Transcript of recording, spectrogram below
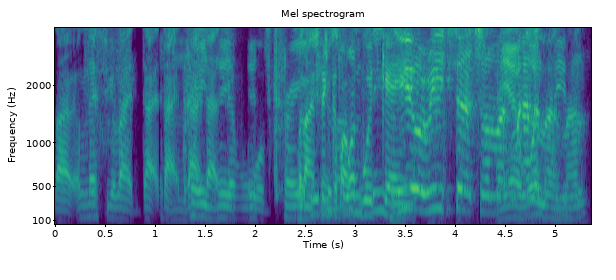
Like unless you're like that It's that that, that crazy. level It's of. crazy. But like It's think about Woodgate. Do your research on Yeah, one McManaman, season. man.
